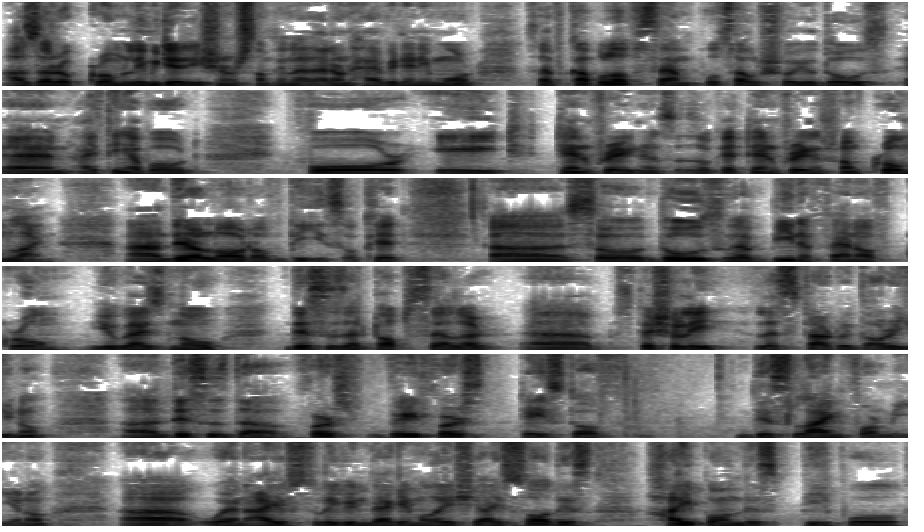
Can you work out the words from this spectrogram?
Azzaro Chrome limited edition or something like that. I don't have it anymore. So I have a couple of samples. I'll show you those. And I think about four eight ten fragrances okay? 10 fragrances from chrome line. Uh, there are a lot of these okay? Uh, so those who have been a fan of chrome you guys know this is a top seller uh, especially let's start with the original. Uh, this is the first very first taste of this line for me you know? Uh, when i used to live in back in malaysia i saw this hype on this people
